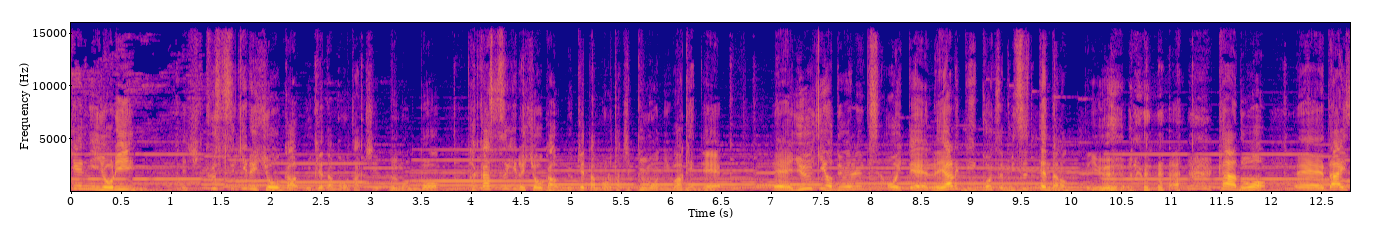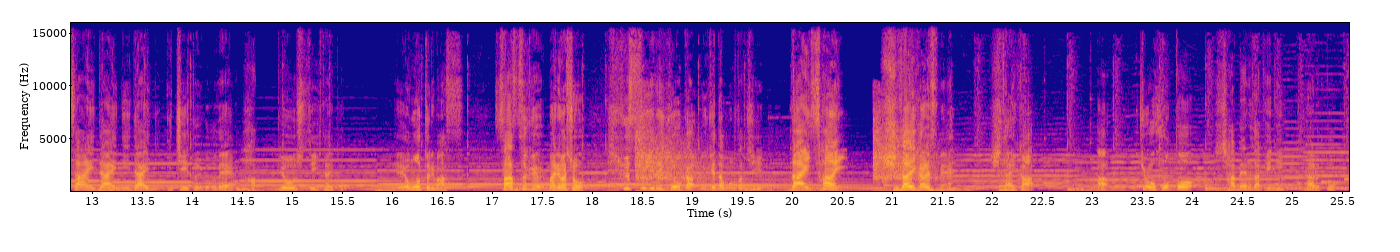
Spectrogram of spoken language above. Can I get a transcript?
見により低すぎる評価を受けた者たち部門と高すぎる評価を受けた者たち部門に分けて、えー、遊戯王デュエルリンクスにおいてレアリティこいつミスってんだろっていう カードを、えー、第3位第2位第1位ということで発表していきたいと、えー、思っております。早速参りましょう。低すぎる評価を受けた者たち第3位。肥大化ですね。肥大化あ今日本当喋るだけになると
